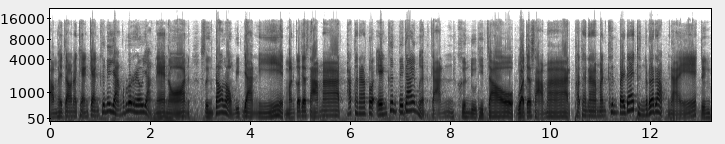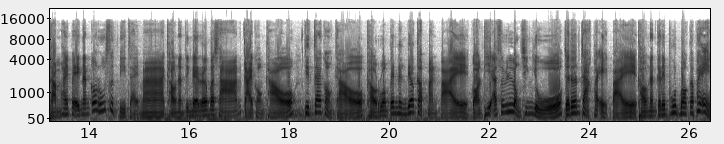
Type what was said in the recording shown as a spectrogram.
ทำให้เจ้านะแข็งแกร่งขึ้นได้อย่างรวดเร็วอย่างแน่นอน ซึ่งเต้าหลอมวิญญาณนี้ มันก็จะสามารถพัฒนาตัวเองขึ้นไปได้เหมือนกัน ขึ้นอยู่ที่เจ้า ว่าจะสามารถพัฒนามันขึ้นไปได้ถึงระดับไหน จึงทำให้พระเอกนั้นก็รู้สึกดีใจมาก เขานั้นจึงได้เริ่มประสานกายของเขา จิตใจของเขา เขารวมเป็นหนึ่งเดียวกับมันไป ก่อนที่อัศวินหลงชิงอยู่ จะเดินจากพระเอกไป เขานั้นก็ได้พูดบอกกับพระเอก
